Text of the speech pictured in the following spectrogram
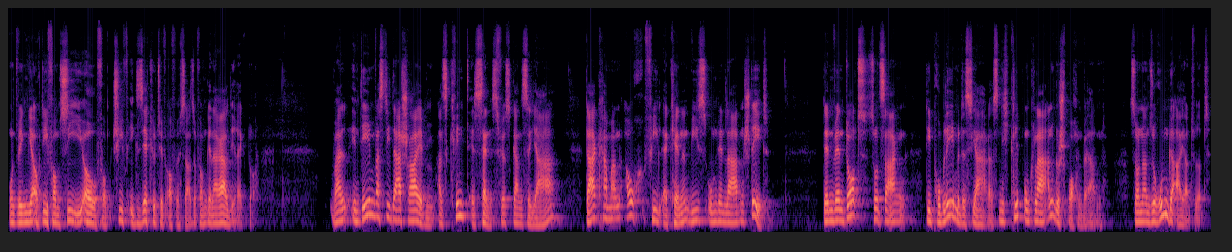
Und wegen mir auch die vom CEO, vom Chief Executive Officer, also vom Generaldirektor. Weil in dem, was die da schreiben, als Quintessenz fürs ganze Jahr, da kann man auch viel erkennen, wie es um den Laden steht. Denn wenn dort sozusagen die Probleme des Jahres nicht klipp und klar angesprochen werden, sondern so rumgeeiert wird,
